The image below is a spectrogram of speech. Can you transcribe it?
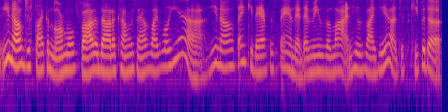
you know, just like a normal father daughter conversation. I was like, Well, yeah, you know, thank you, Dad, for saying that. That means a lot. And he was like, Yeah, just keep it up.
